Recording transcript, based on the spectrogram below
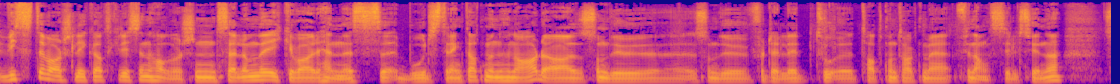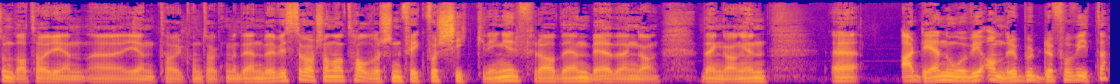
hvis det var slik at Kristin Halvorsen, selv om det ikke var hennes bord strengt tatt, men hun har da, som du, som du forteller, to, tatt kontakt med Finanstilsynet, som da tar igjen, uh, igjen tar kontakt med DNB. Hvis det var sånn at Halvorsen fikk forsikringer fra DNB den, gang, den gangen, er det noe vi andre burde få vite?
